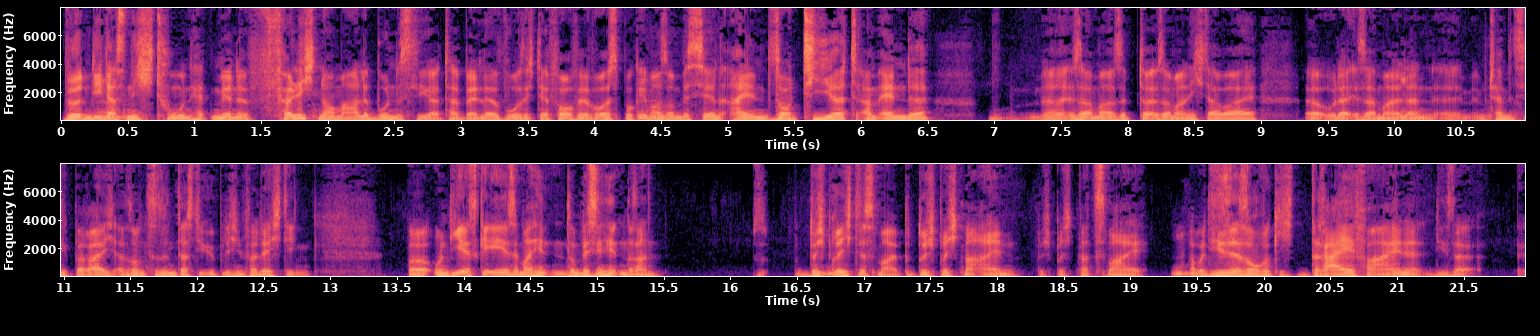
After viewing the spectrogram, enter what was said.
Würden die mhm. das nicht tun, hätten wir eine völlig normale Bundesliga-Tabelle, wo sich der VfL Wolfsburg mhm. immer so ein bisschen einsortiert am Ende. Ne, ist er mal siebter, ist er mal nicht dabei äh, oder ist er mal mhm. dann äh, im Champions League-Bereich? Ansonsten sind das die üblichen Verdächtigen. Äh, und die SGE ist immer hinten, so ein bisschen hinten dran durchbricht es mal, durchbricht mal ein, durchbricht mal zwei. Mhm. Aber diese Saison wirklich drei Vereine dieser, äh,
